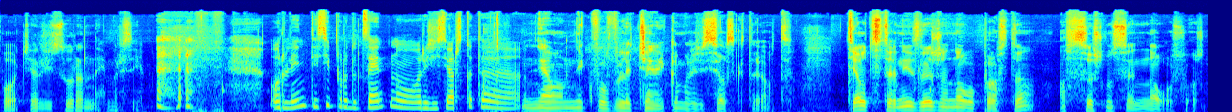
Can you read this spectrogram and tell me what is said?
повече режисура не, мерси. Орлин, ти си продуцент, но режисьорската... Нямам никакво влечение към режисьорската работа. Тя отстрани изглежда много проста, а всъщност е много сложна.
